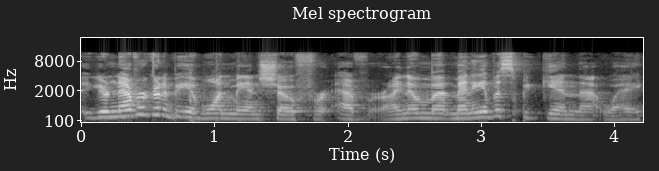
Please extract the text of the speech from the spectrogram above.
you're never going to be a one man show forever. I know many of us begin that way,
